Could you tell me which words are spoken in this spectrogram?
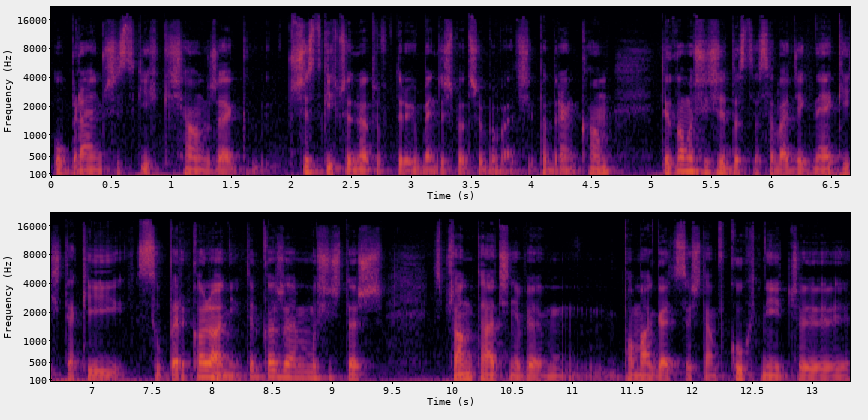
ubrań, wszystkich książek, wszystkich przedmiotów, których będziesz potrzebować pod ręką, tylko musisz się dostosować jak na jakiejś takiej super kolonii, tylko że musisz też sprzątać, nie wiem, pomagać coś tam w kuchni, czy,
